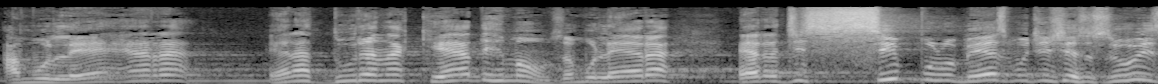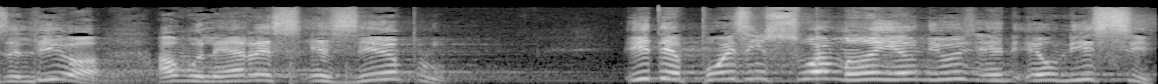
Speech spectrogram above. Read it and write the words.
A mulher era, era dura na queda, irmãos. A mulher era, era discípulo mesmo de Jesus ali, ó. A mulher era exemplo. E depois em sua mãe, Eunice.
